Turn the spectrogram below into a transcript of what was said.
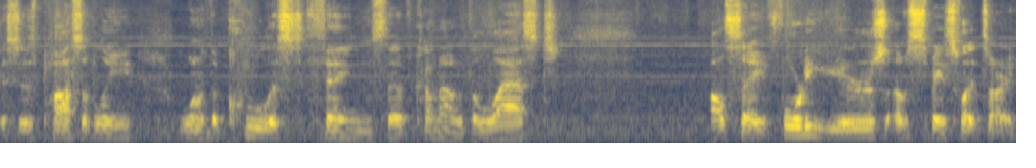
this is possibly one of the coolest things that have come out of the last, I'll say, 40 years of spaceflight. Sorry,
